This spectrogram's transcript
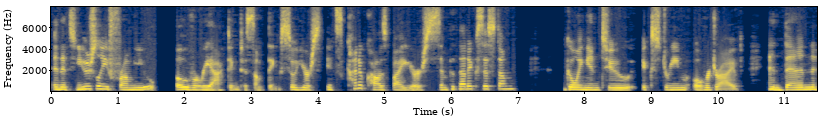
and it's usually from you overreacting to something. So you're it's kind of caused by your sympathetic system going into extreme overdrive and then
